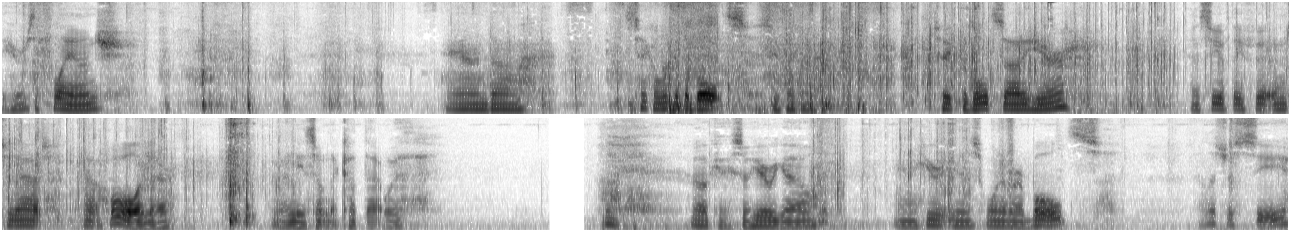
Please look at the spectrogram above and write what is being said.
See, here's the flange. And uh, let's take a look at the bolts. See if I can take the bolts out of here and see if they fit into that, that hole in there. I need something to cut that with. Okay. okay, so here we go. And here is one of our bolts. Now let's just see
